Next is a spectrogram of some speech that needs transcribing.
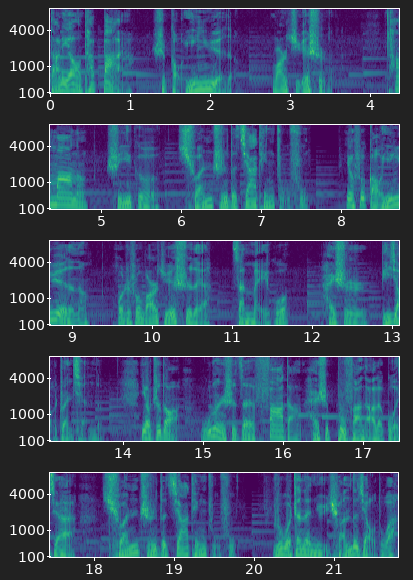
达里奥他爸呀是搞音乐的，玩爵士的，他妈呢是一个全职的家庭主妇。要说搞音乐的呢，或者说玩爵士的呀，在美国还是比较赚钱的。要知道啊，无论是在发达还是不发达的国家呀，全职的家庭主妇，如果站在女权的角度啊，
